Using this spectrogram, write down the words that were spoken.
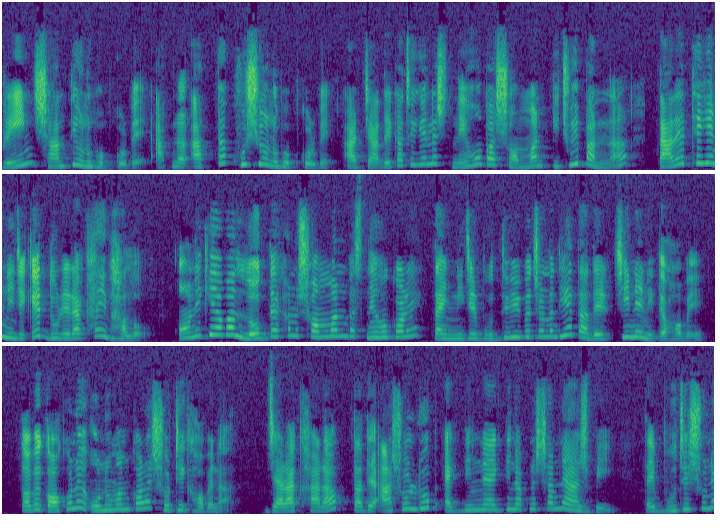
ব্রেইন শান্তি অনুভব করবে, আপনার আত্মা খুশি অনুভব করবে। আর যাদের কাছে গেলে স্নেহ বা সম্মান কিছুই পান না, তাদের থেকে নিজেকে দূরে রাখাই ভালো। অনেকে আবার লোক দেখানো সম্মান বা স্নেহ করে, তাই নিজের বুদ্ধি বিবেচনা দিয়ে তাদের চিনে নিতে হবে। তবে কখনোই অনুমান করা সঠিক হবে না। যারা খারাপ, তাদের আসল রূপ একদিন না একদিন আপনার সামনে আসবেই। তাই বুঝে শুনে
